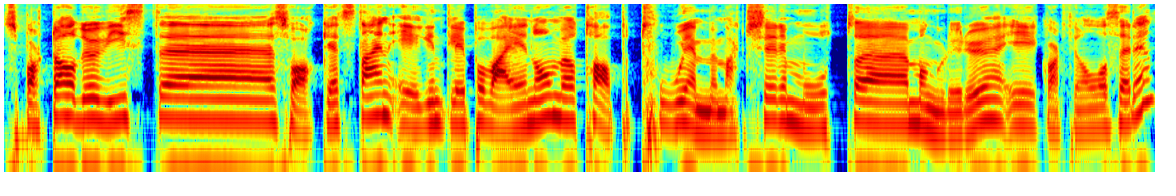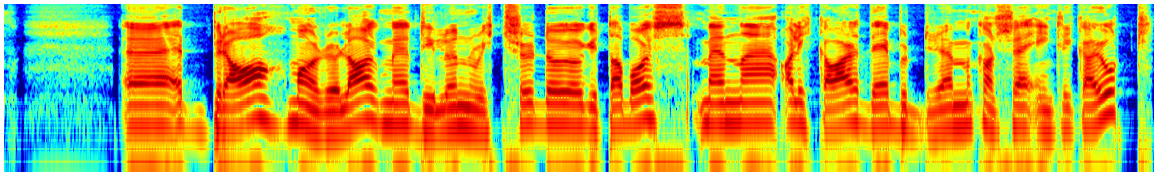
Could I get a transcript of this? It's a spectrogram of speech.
Sparta hadde jo vist eh, svakhetstegn egentlig på veien om ved å tape to hjemmematcher mot eh, Manglerud i kvartfinaleserien. Eh, et bra Manglerud-lag med Dylan Richard og gutta boys, men eh, allikevel, det burde de kanskje egentlig ikke ha gjort.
